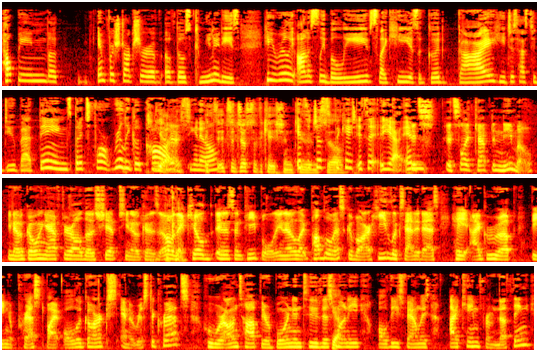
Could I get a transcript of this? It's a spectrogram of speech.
helping the infrastructure of, of those communities. He really honestly believes like he is a good guy. He just has to do bad things, but it's for a really good cause, you know? It's, it's a justification to It's a himself. justification. It's a, yeah. And It's it's like Captain Nemo, you know, going after all those ships, you know, because oh they killed innocent people, you know, like Pablo Escobar. He looks at it as, hey, I grew up being oppressed by oligarchs and aristocrats who were on top. They were born into this Yeah. money. All these families. I came from nothing,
